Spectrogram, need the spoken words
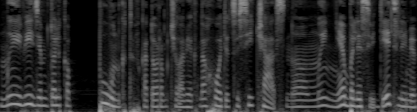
Мы видим только пункт, в котором человек находится сейчас, но мы не были свидетелями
